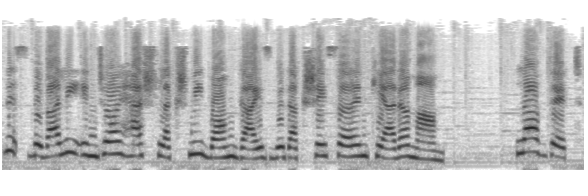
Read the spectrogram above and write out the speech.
this Diwali enjoy hash Laxmmi bomb guys with Akshay sir and Kiara mom. Loved it.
